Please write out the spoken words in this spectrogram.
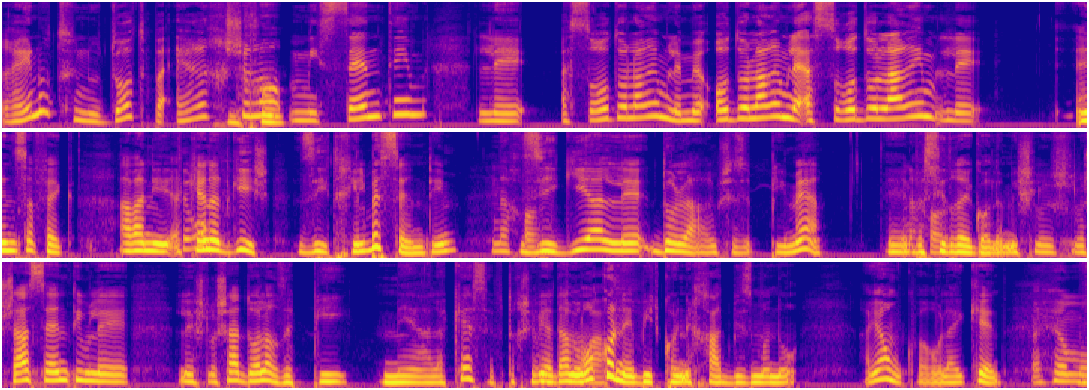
ראינו תנודות בערך נכון. שלו מסנטים לעשרות דולרים, למאות דולרים, לעשרות דולרים, ל... אין ספק. אבל אני טירוף. כן אדגיש, זה התחיל בסנטים, נכון. זה הגיע לדולרים, שזה פי 100 נכון. בסדרי גודל. משלושה סנטים ל- לשלושה דולר זה פי 100 על הכסף. תחשבי, אדם לא. קונה ביטקוין אחד בזמנו. היום כבר אולי כן. היום הוא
